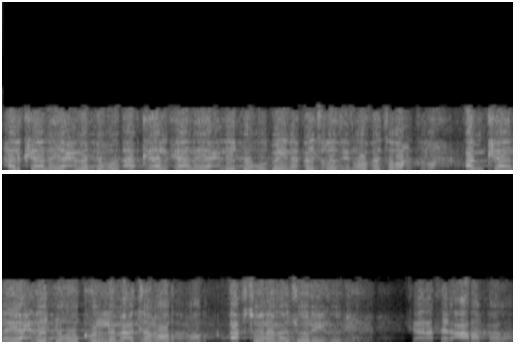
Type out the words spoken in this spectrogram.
هل كان يحلقه هل كان يحلقه بين فترة وفترة؟ أم كان يحلقه كل ما اعتمر؟ أفتون مأجورين. كانت العرب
